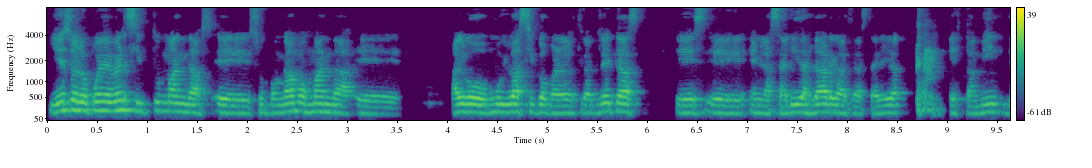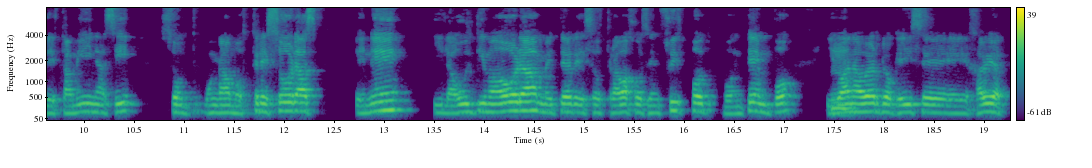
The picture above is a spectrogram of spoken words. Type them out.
Y eso lo puedes ver si tú mandas, eh, supongamos, manda eh, algo muy básico para los triatletas, es eh, en las salidas largas, las salidas de estamina, ¿sí? son, pongamos, tres horas en E y la última hora meter esos trabajos en sweet spot o en tempo y van mm. a ver lo que dice Javier,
